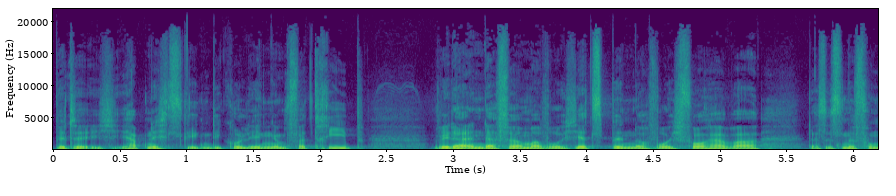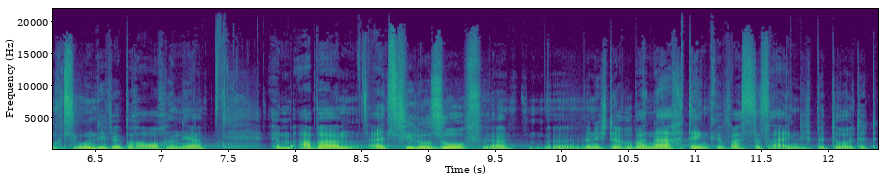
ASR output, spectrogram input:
bitte, ich, ich habe nichts gegen die Kollegen im Vertrieb, weder in der Firma, wo ich jetzt bin, noch wo ich vorher war. Das ist eine Funktion, die wir brauchen, ja. Ähm, aber als Philosoph, ja, äh, wenn ich darüber nachdenke, was das eigentlich bedeutet,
